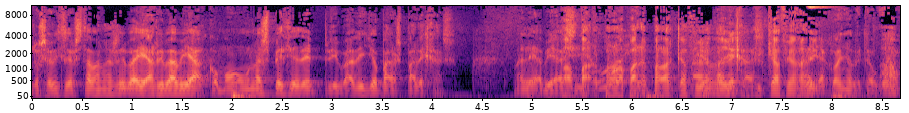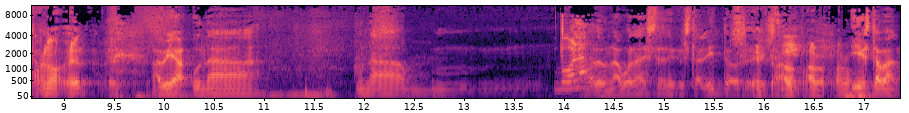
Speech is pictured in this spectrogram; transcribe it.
los servicios estaban arriba y arriba había como una especie de privadillo para las parejas. ¿Vale? Había Pa- así- pa- para, para, para qué hacían para ahí? parejas. ¿Y qué hacían ahí? Vaya, coño, que te Ah, bueno, a ver. Había una una ¿Bola? joder, una bola esta de cristalitos. Sí, claro, claro, claro. Y estaban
